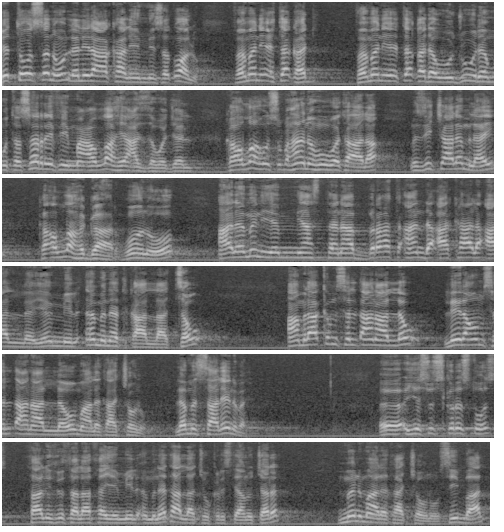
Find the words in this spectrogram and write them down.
የተወሰነውን ለሌላ አካል የሚሰጡ አሉ فمن اعتقد فمن اعتقد وجود متصرف مع الله عز وجل ከአላሁ ስብሓነሁ ወተዓላ እዚች ዓለም ላይ ከአላህ ጋር ሆኖ ዓለምን የሚያስተናብራት አንድ አካል አለ የሚል እምነት ካላቸው አምላክም ስልጣን አለው፣ ሌላውም ስልጣን አለው ማለታቸው ነው። ለምሳሌ እንበል ኢየሱስ ክርስቶስ ታሊቱ ተላታ የሚል እምነት አላቸው ክርስቲያኖች አይደል? ምን ማለታቸው ነው ሲባል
